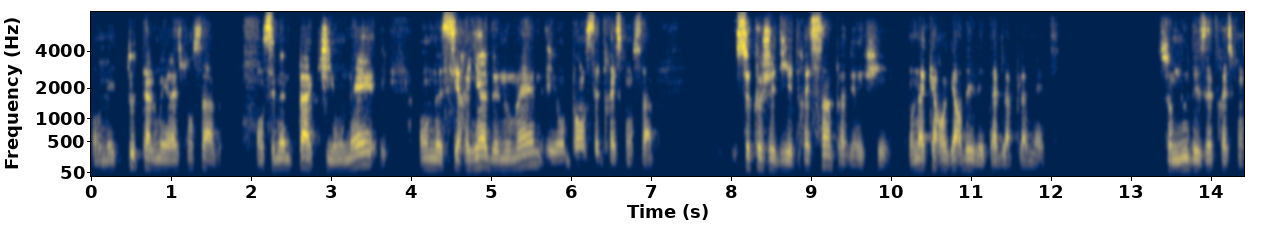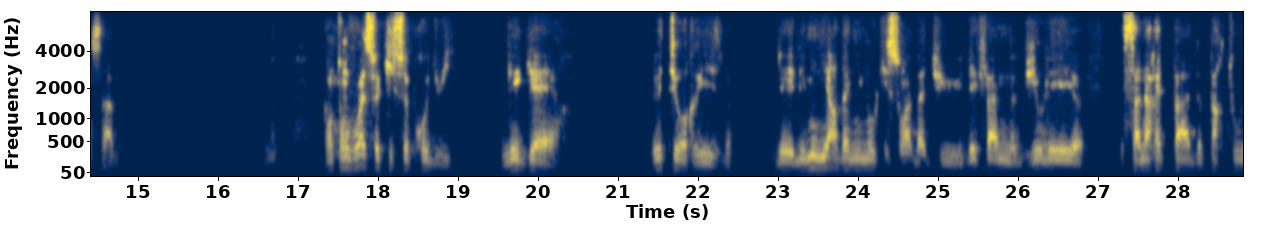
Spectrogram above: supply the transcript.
on est totalement irresponsable. On ne sait même pas qui on est, on ne sait rien de nous-mêmes et on pense être responsable. Ce que je dis est très simple à vérifier. On n'a qu'à regarder l'état de la planète. Sommes-nous des êtres responsables? Quand on voit ce qui se produit, les guerres, le terrorisme, les, milliards d'animaux qui sont abattus, des femmes violées, euh, ça n'arrête pas de partout.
